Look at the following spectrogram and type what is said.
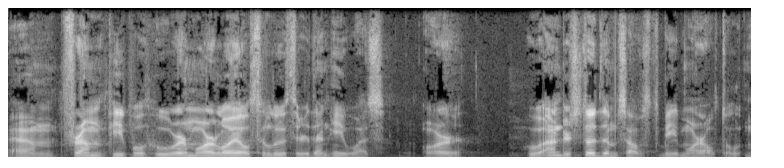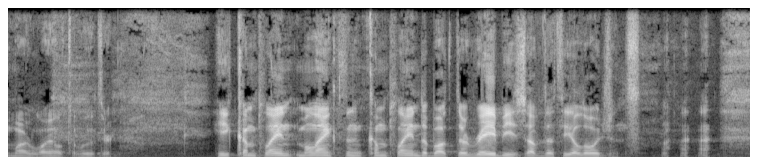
um, from people who were more loyal to Luther than he was, or who understood themselves to be more, to, more loyal to Luther. He complained, Melanchthon complained about the rabies of the theologians,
